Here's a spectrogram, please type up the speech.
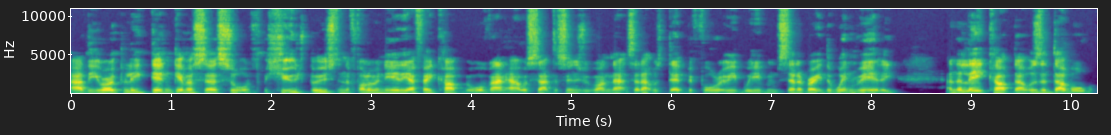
Uh, the Europa League didn't give us a sort of huge boost in the following year. The FA Cup, well, Van Gaal was sacked as soon as we won that, so that was dead before we even celebrated the win, really. And the League Cup, that was a double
